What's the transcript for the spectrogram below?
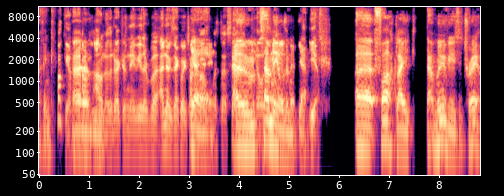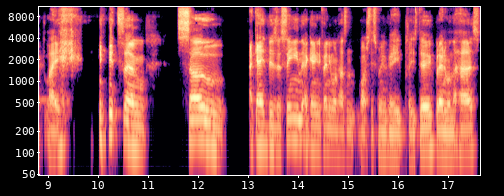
I think. Fuck yeah. I, don't, I Um, don't know the director's name either, but I know exactly what you're talking yeah, about yeah. with the Sam, Um, Sam. Neill's in it. Yeah, Yeah. uh, fuck, like that movie is a trip. Like it's um so again, there's a scene again. If anyone hasn't watched this movie, please do. But anyone that has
